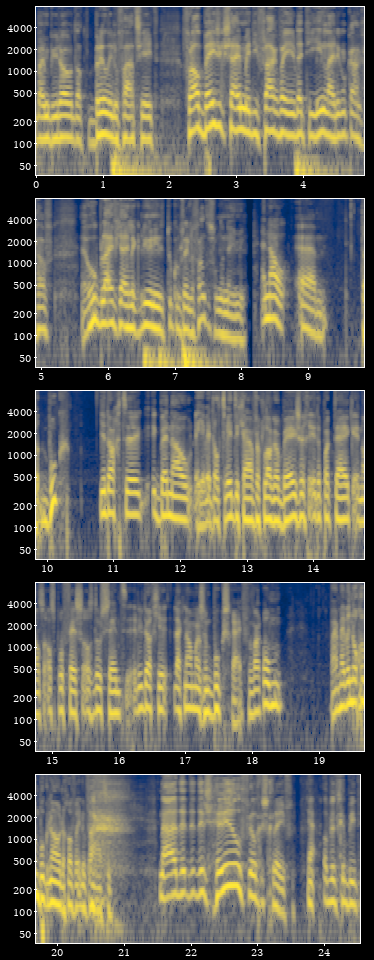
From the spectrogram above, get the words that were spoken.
bij een bureau dat Bril Innovatie heet. Vooral bezig zijn met die vraag waar je net die inleiding ook aan gaf. Uh, hoe blijf je eigenlijk nu en in de toekomst relevant als onderneming? En nou, um, dat boek, je dacht, uh, ik ben nou, je bent al twintig jaar of nog langer bezig in de praktijk en als, als professor, als docent. En nu dacht je, laat ik nou maar eens een boek schrijven. Waarom? Waarom hebben we nog een boek nodig over innovatie? nou, er is heel veel geschreven ja. op dit gebied.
